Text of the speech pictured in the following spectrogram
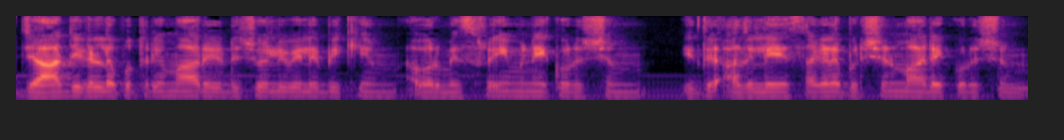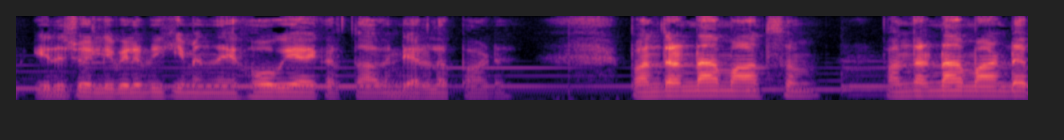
ജാതികളുടെ പുത്രിമാർ ഇത് ചൊല്ലി വിലപിക്കും. അവർ മിശ്രൈമിനെക്കുറിച്ചും ഇത് അതിലെ സകല പുരുഷന്മാരെക്കുറിച്ചും ഇത് ചൊല്ലി വിലപിക്കുമെന്ന് ഹോവിയായ കർത്താവിന്റെ അരുളപ്പാട്. പന്ത്രണ്ടാം മാസം പന്ത്രണ്ടാം ആണ്ട്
